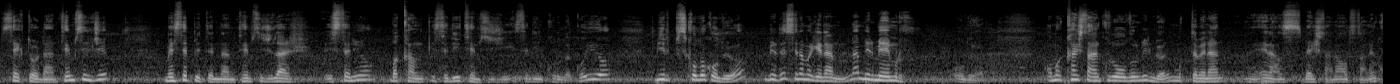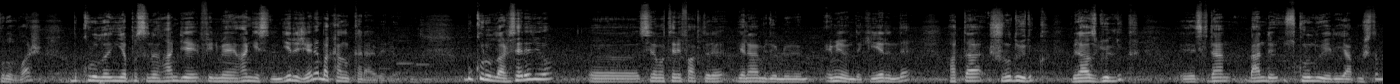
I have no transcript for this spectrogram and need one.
sektörden temsilci, meslek birliklerinden temsilciler isteniyor. Bakanlık istediği temsilciyi istediği kurula koyuyor. Bir psikolog oluyor. Bir de sinema genel müdüründen bir memur oluyor. Ama kaç tane kurul olduğunu bilmiyorum. Muhtemelen en az 5 tane 6 tane kurul var. Bu kurulların yapısını hangi filme hangisinin gireceğine bakanlık karar veriyor. Bu kurullar seyrediyor. Ee, Sinema Telif Hakları Genel Müdürlüğü'nün Eminönü'ndeki yerinde. Hatta şunu duyduk, biraz güldük. Ee, Eskiden ben de üst kurulu üyeliği yapmıştım.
